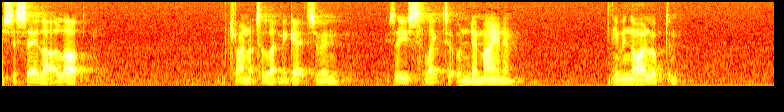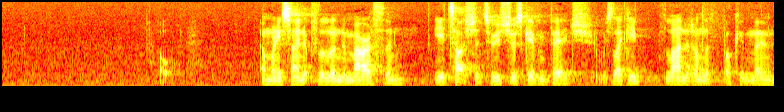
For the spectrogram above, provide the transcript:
He used to say that a lot. Try not to let me get to him, because I used to like to undermine him, even though I loved him. Oh, and when he signed up for the London Marathon, he attached it to his Just Giving page. It was like he'd landed on the fucking moon.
